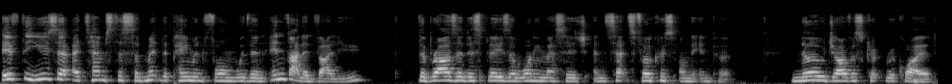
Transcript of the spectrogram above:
If the user attempts to submit the payment form with an invalid value, the browser displays a warning message and sets focus on the input. No JavaScript required.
